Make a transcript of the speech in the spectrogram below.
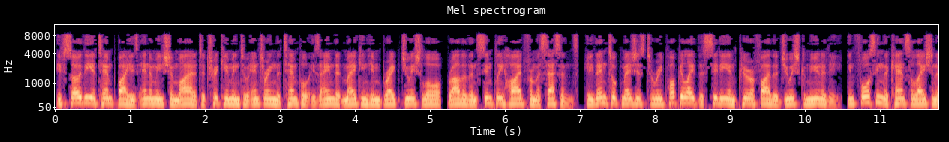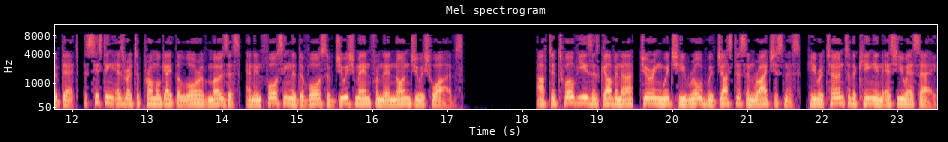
If so the attempt by his enemy Shemaiah to trick him into entering the temple is aimed at making him break Jewish law, rather than simply hide from assassins. He then took measures to repopulate the city and purify the Jewish community, enforcing the cancellation of debt, assisting Ezra to promulgate the law of Moses, and enforcing the divorce of Jewish men from their non-Jewish wives. After twelve years as governor, during which he ruled with justice and righteousness, he returned to the king in Susa.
